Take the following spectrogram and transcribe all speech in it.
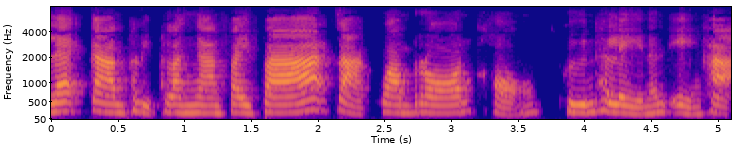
และการผลิตพลังงานไฟฟ้าจากความร้อนของพื้นทะเลนั่นเองค่ะ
